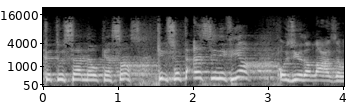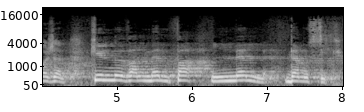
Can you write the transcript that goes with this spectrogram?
que tout ça n'a aucun sens, qu'ils sont insignifiants aux yeux d'Allah Azzawajal, qu'ils ne valent même pas l'aile d'un moustique.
